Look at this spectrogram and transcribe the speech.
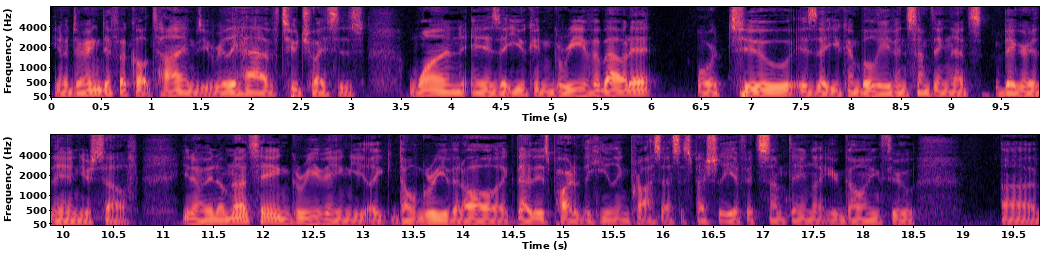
You know, during difficult times, you really have two choices. One is that you can grieve about it, or two is that you can believe in something that's bigger than yourself. You know and i'm not saying grieving like don't grieve at all. Like that is part of the healing process especially if it's something that you're going through uh,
